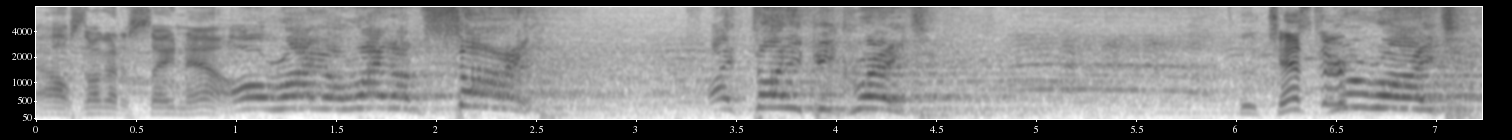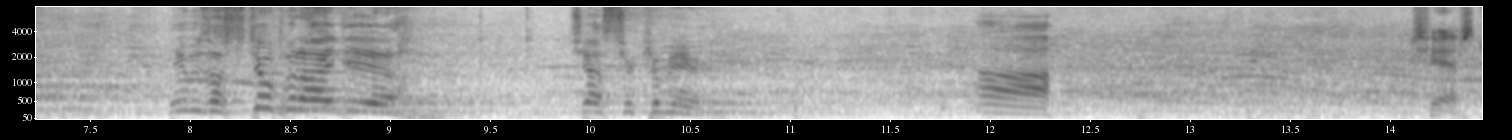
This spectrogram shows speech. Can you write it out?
Al's not going to say now. All right, all right, I'm sorry. I thought he'd be great. Who, Chester? You're right. It was a stupid idea. Chester, come here. Ah. Chester.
